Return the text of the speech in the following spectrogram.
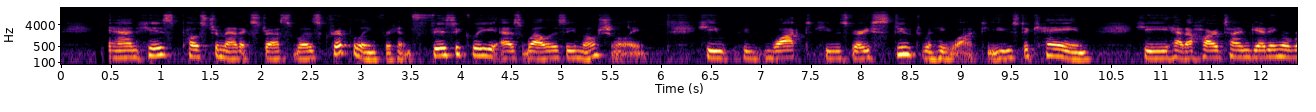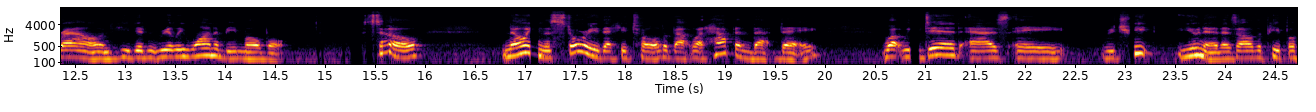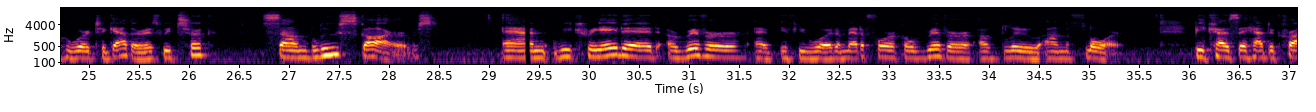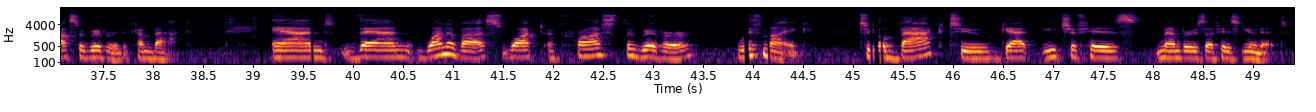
and his post traumatic stress was crippling for him physically as well as emotionally. He, he walked, he was very stooped when he walked. He used a cane. He had a hard time getting around. He didn't really want to be mobile. So, knowing the story that he told about what happened that day, what we did as a retreat unit, as all the people who were together, is we took some blue scarves and we created a river, eh, if you would, a metaphorical river of blue on the floor because they had to cross a river to come back. And then one of us walked across the river with Mike to go back to get each of his members of his unit.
